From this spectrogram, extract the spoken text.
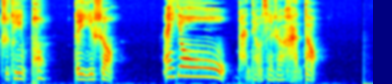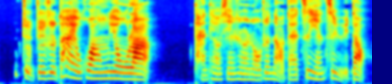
只听“砰”的一声，“哎呦！”弹跳先生喊道。这真是太荒谬了！弹跳先生揉着脑袋自言自语道：“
